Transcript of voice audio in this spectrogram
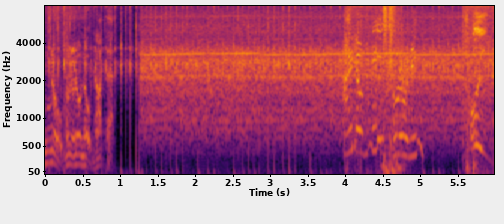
No, no, no, no, not that. I don't need pruning. Oi!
